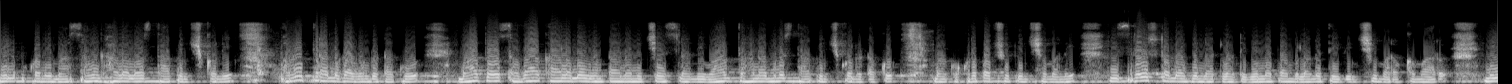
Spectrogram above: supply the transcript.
నిలుపుకొని మా సంఘాలలో స్థాపించుకొని పవిత్రముగా ఉండుటకు మాతో సదాకాలము ఉంటానని చేసిన నీ వాగ్దానమును స్థాపించుకొనుటకు మాకు కృప చూపించమని ఈ శ్రేష్టమైనటువంటి విన్నపములను దీవించి మరొక మారు మీ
